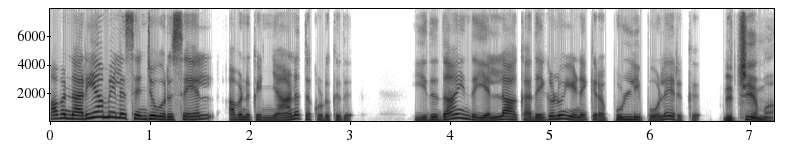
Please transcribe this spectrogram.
அவன் அறியாமையில செஞ்ச ஒரு செயல் அவனுக்கு ஞானத்தை கொடுக்குது. இதுதான் இந்த எல்லா கதைகளும் இணைக்கிற புள்ளி போல இருக்கு. நிச்சயமா.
